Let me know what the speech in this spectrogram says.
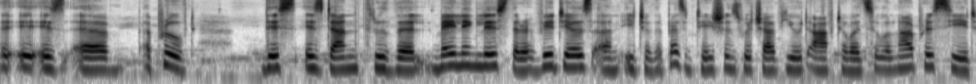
is uh, approved. This is done through the mailing list. There are videos on each of the presentations which are viewed afterwards. So we'll now proceed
